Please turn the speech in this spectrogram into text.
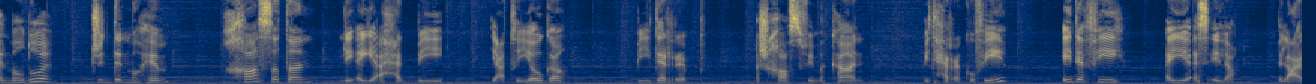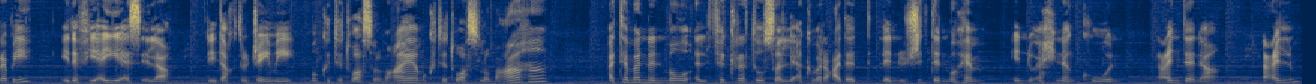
الموضوع جدا مهم خاصة لأي أحد بيعطي يوغا بيدرب أشخاص في مكان بيتحركوا فيه. إذا في أي أسئلة بالعربي إذا في أي أسئلة لدكتور جيمي ممكن تتواصلوا معايا ممكن تتواصلوا معاها. أتمنى المو... الفكرة توصل لأكبر عدد لأنه جدا مهم إنه إحنا نكون عندنا علم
